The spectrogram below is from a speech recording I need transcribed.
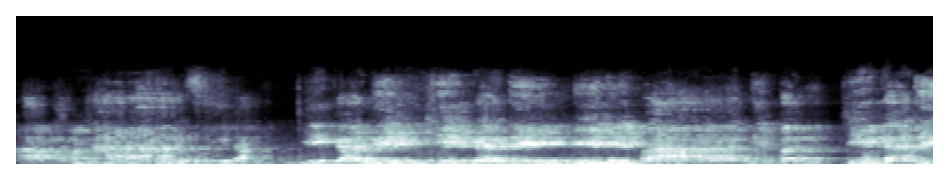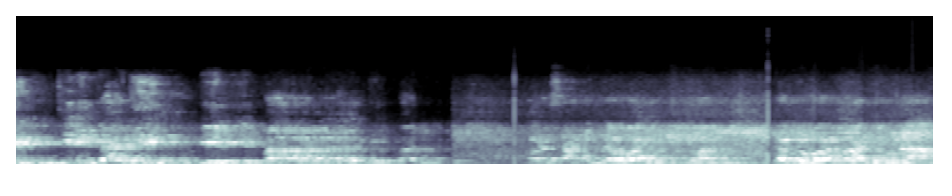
apat na sila. Chikadi, Para sa ating gawain ngayon, gagawa tayo ng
